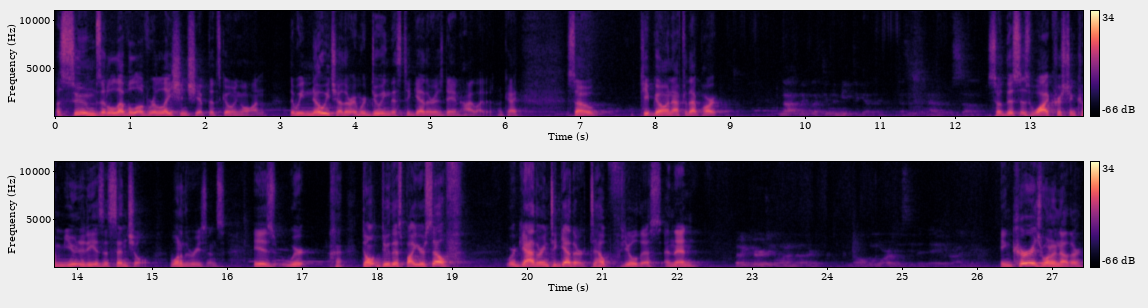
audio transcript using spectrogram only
assumes at a level of relationship that's going on that we know each other and we're doing this together as Dan highlighted, okay? So keep going after that part. Not neglecting to meet together, as is the habit of some. So this is why Christian community is essential. One of the reasons is we're don't do this by yourself. We're gathering together to help fuel this, and then But encouraging one another, and all the more as you see the day drawing near. encourage one another,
